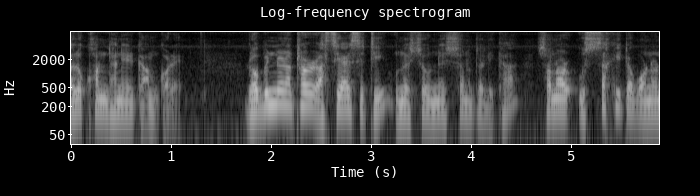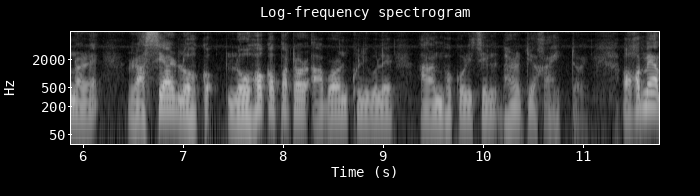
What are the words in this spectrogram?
আলোকসন্ধানীৰ কাম কৰে। ৰবীন্দ্ৰনাথৰ ৰাছিয়াৰ চিঠি ঊনৈছশ ঊনৈছ চনতে লিখা চনৰ উচ্ছ্বাসিত বৰ্ণনাৰে ৰাছিয়াৰ লৌহ লৌহ কপাতৰ আৱৰণ খুলিবলৈ আৰম্ভ কৰিছিল ভাৰতীয় সাহিত্যই। অসমীয়া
